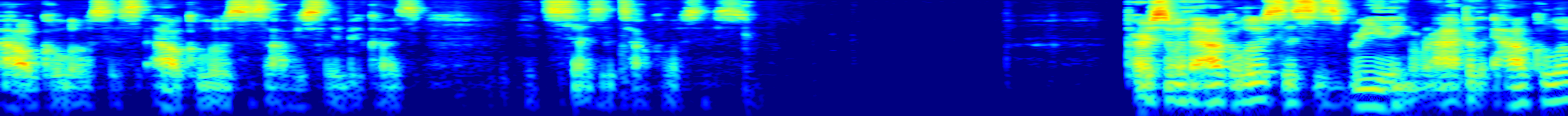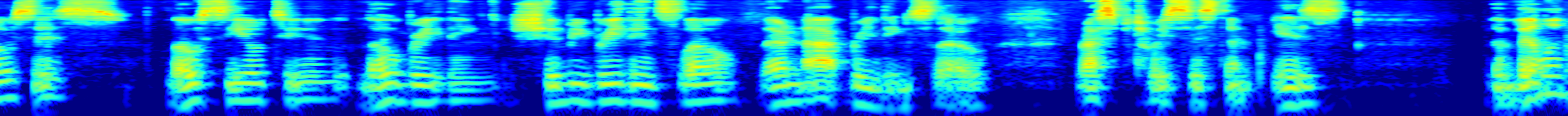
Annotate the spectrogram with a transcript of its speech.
alkalosis. Alkalosis, obviously, because it says it's alkalosis. Person with alkalosis is breathing rapidly. Alkalosis, low CO2, low breathing, should be breathing slow. They're not breathing slow. Respiratory system is the villain,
